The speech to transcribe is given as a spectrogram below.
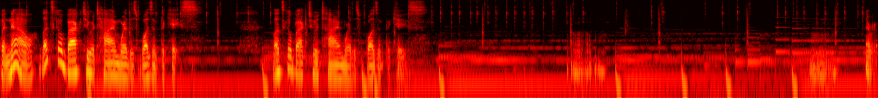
But now let's go back to a time where this wasn't the case. Let's go back to a time where this wasn't the case. Um, hmm, there we go.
